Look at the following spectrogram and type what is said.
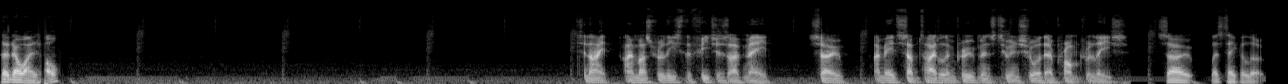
大家晚上好。Tonight, I must release the features I've made. So, I made subtitle improvements to ensure their prompt release. So, let's take a look.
